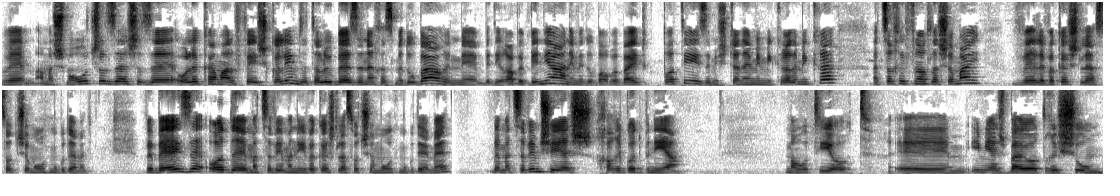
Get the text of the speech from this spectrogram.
והמשמעות של זה שזה עולה כמה אלפי שקלים, זה תלוי באיזה נכס מדובר, אם אה, בדירה בבניין, אם מדובר בבית פרטי, זה משתנה ממקרה למקרה, אז צריך לפנות לשמאי ולבקש לעשות שמאות מוקדמת. ובאיזה עוד אה, מצבים אני אבקש לעשות שמאות מוקדמת? במצבים שיש חריגות בנייה מהותיות, אה, אם יש בעיות רישום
